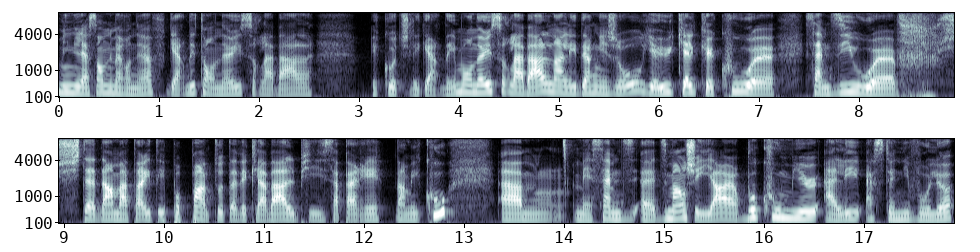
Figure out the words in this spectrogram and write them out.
mini leçon numéro 9, garder ton œil sur la balle. Écoute, je l'ai gardé, mon œil sur la balle dans les derniers jours. Il y a eu quelques coups euh, samedi où euh, j'étais dans ma tête et pas pantoute avec la balle, puis ça paraît dans mes coups. Euh, mais samedi, dimanche et hier, beaucoup mieux aller à ce niveau-là.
